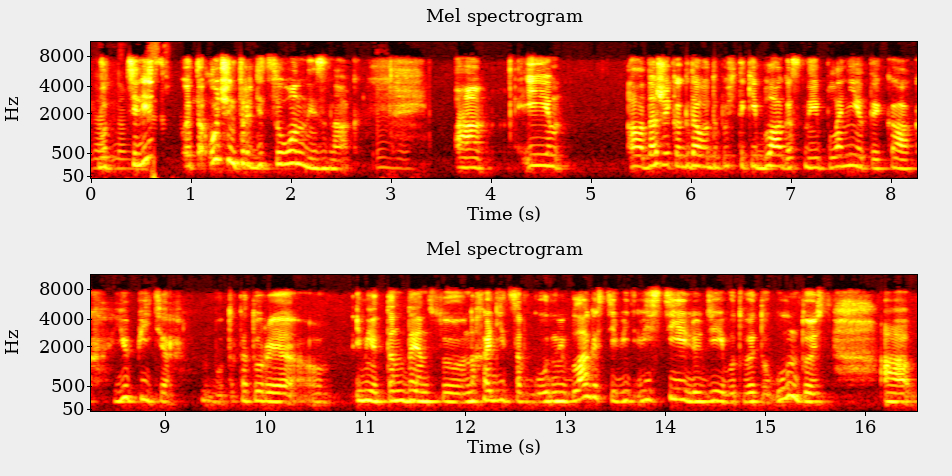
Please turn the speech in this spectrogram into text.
на вот телец – это очень традиционный знак. Угу. А, и а даже когда, вот, допустим, такие благостные планеты, как Юпитер, вот, которые э, имеют тенденцию находиться в гунной благости, вести людей вот в эту гун, то есть а,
